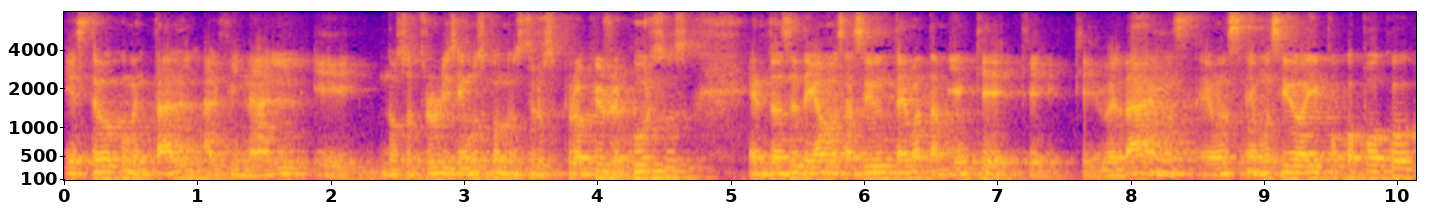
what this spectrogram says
este documental al final eh, nosotros lo hicimos con nuestros propios recursos, entonces digamos, ha sido un tema también que, que, ¿verdad? Hemos, hemos, hemos, ido ahí poco a poco,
